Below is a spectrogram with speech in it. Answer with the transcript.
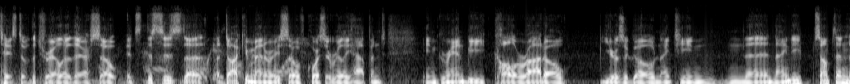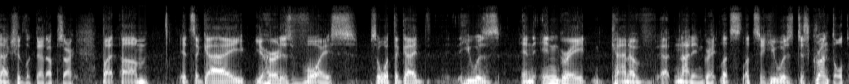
taste of the trailer there. So it's this is a, a documentary. So of course it really happened in Granby, Colorado, years ago, 1990 something. I should look that up. Sorry, but um, it's a guy. You heard his voice. So what the guy he was an ingrate kind of uh, not ingrate let's let's see he was disgruntled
